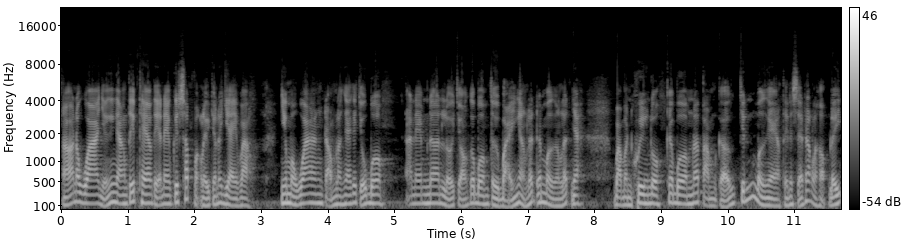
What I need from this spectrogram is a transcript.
đó, nó qua những cái ngăn tiếp theo thì anh em cứ sắp vật liệu cho nó dày vào. Nhưng mà quan trọng là ngay cái chỗ bơm. Anh em nên lựa chọn cái bơm từ 7.000 lít đến 10.000 lít nha và mình khuyên luôn, cái bơm nó tầm cỡ 90 ngàn thì nó sẽ rất là hợp lý.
